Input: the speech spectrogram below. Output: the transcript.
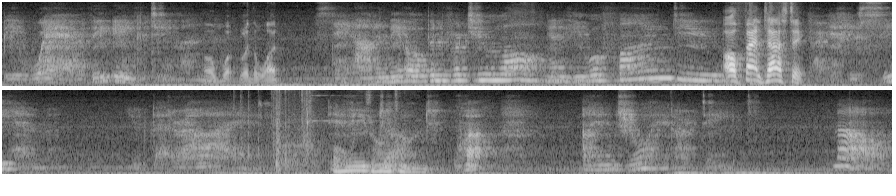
Beware the ink demon. Oh, what? With the what? Stay out in the open for too long and he will find you. Oh, fantastic! Or if you see him, you'd better hide. If Always you on don't, time. Well, I enjoyed our date. Now,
